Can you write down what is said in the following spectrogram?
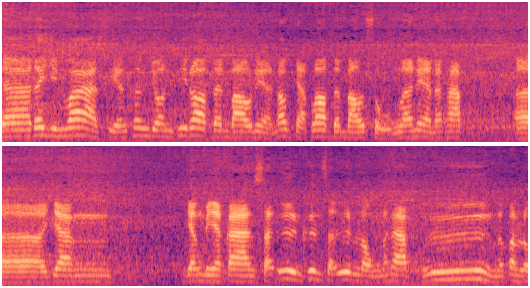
จะ ได้ยินว่าเสียงเครื่องยนต์ที่รอบเดินเบาเนี่ยนอกจากรอบเดินเบาสูงแล้วเนี่ยนะครับยังยังมีอาการสะอื้นขึ้นสะอื้นลงนะครับพื้นแล้วก็ล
